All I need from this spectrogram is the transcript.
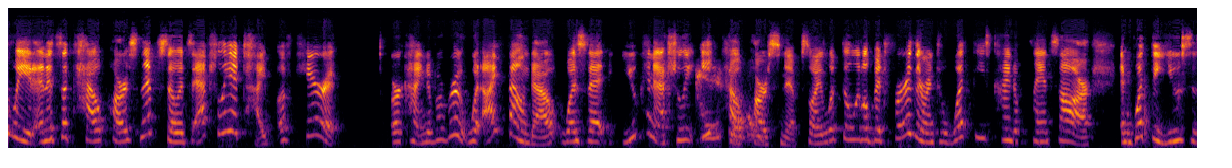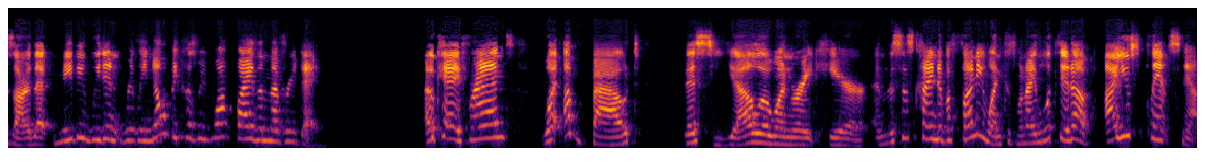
a weed and it's a cow parsnip, so it's actually a type of carrot or kind of a root. What I found out was that you can actually eat cow parsnip. So I looked a little bit further into what these kind of plants are and what the uses are that maybe we didn't really know because we walk by them every day. Okay, friends, what about this yellow one right here? And this is kind of a funny one because when I looked it up, I used PlantSnap.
